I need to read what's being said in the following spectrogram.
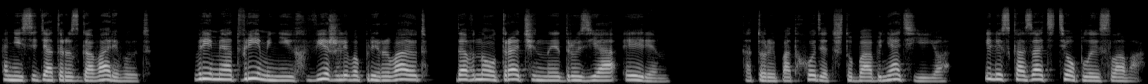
Они сидят и разговаривают. Время от времени их вежливо прерывают давно утраченные друзья Эрин, которые подходят, чтобы обнять ее или сказать теплые слова.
